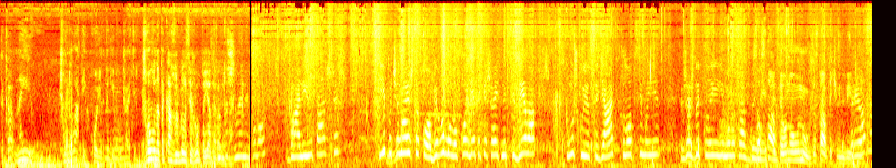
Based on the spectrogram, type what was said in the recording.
така в неї чорнуватий колір такий виходить. Чого вона така зробилася жовта, я зараз не знаю. ж не було. Балію тащиш. І починаєш тако. Бігом молоко є таке, що геть не цідила. З кружкою сидять хлопці мої. Вже ждуть, коли я їм молока здаю. Заставте, воно онук, заставте, чи він вийде. Серйозно?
